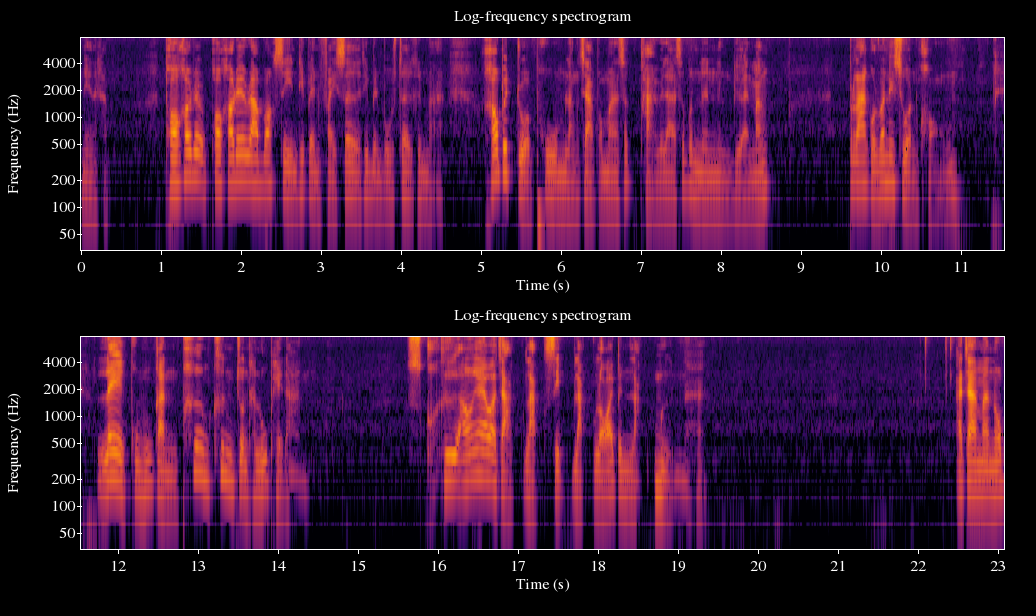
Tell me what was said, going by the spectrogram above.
เนี่ยนะครับ พอเขาพอเขาได้รับวัคซีนที่เป็นไฟเซอร์ที่เป็น booster ขึ้นมา เขาไปตรวจภูมิหลังจากประมาณสักผ่านเวลาสักประมาณหนึ่งเดือนมั้ง ปรากฏว่าในส่วนของ เลขภูมิคุ้มกันเพิ่มขึ้นจนทะลุเพดาน คือเอาง่ายว่าจากหลักสิบหลักร้อยเป็นหลักหมื่นนะฮะ อาจารย์มานพ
